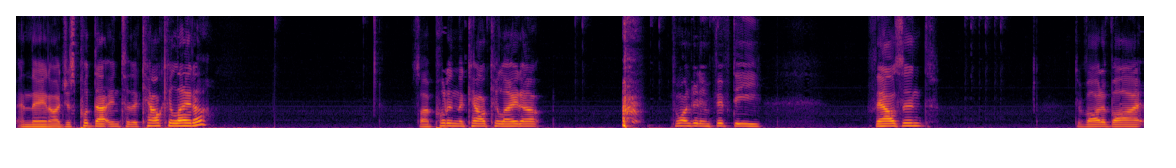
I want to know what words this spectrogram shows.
and then I just put that into the calculator. So I put in the calculator 250,000 divided by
